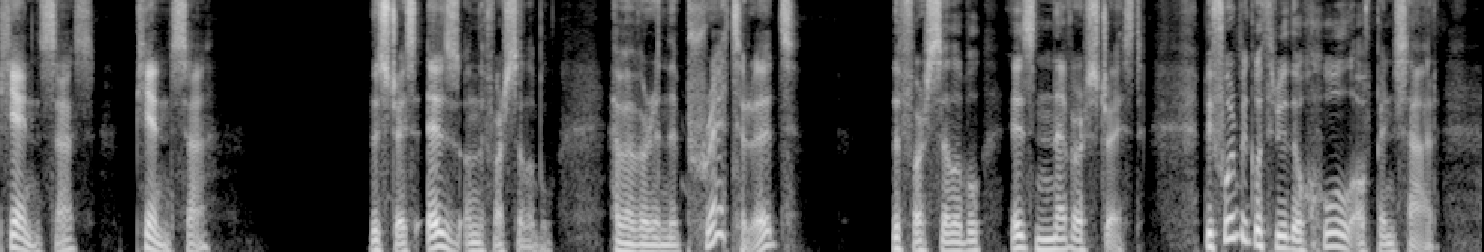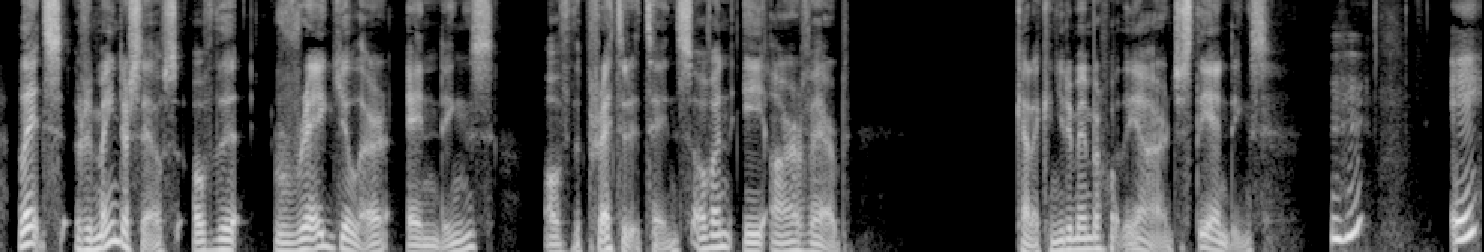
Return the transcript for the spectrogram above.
piensas, piensa, the stress is on the first syllable. However, in the preterite, the first syllable is never stressed. Before we go through the whole of pensar, let's remind ourselves of the regular endings of the preterite tense of an AR verb. Cara, can you remember what they are? Just the endings. Mm-hmm. E,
